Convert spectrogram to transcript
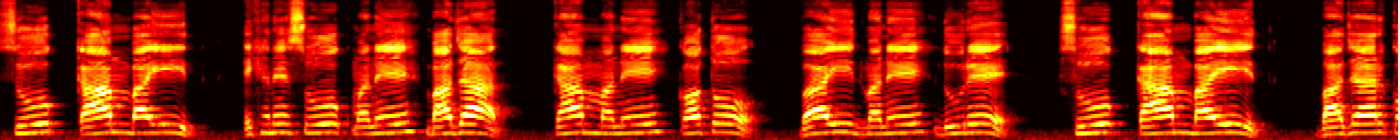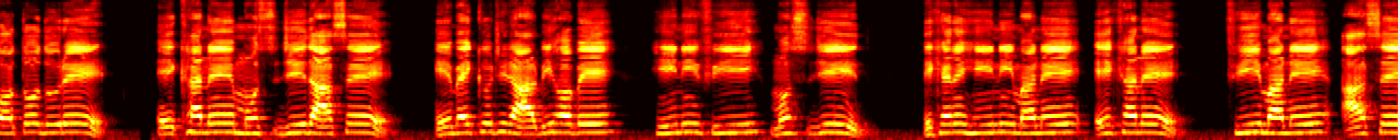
সুক কাম বাইত। এখানে সুক মানে বাজার, কাম মানে কত বাইদ মানে দূরে। সুক কাম বাইত, বাজার কত দূরে? এখানে মসজিদ আছে এ বাক্যটির আরবি হবে হিনি ফি মসজিদ। এখানে হিনি মানে এখানে, ফি মানে আছে,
